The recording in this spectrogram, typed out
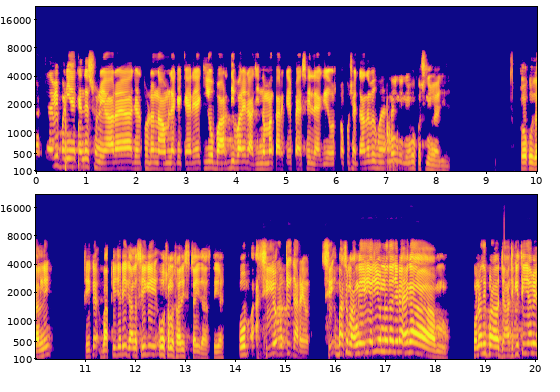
ਚਰਚਾ ਵੀ ਬਣੀਆਂ ਕਹਿੰਦੇ ਸੁਨਿਆਰ ਆ ਜਿਹੜਾ ਤੁਹਾਡਾ ਨਾਮ ਲੈ ਕੇ ਕਹਿ ਰਿਹਾ ਕਿ ਉਹ ਬਾਹਰ ਦੀ ਬਾਰੇ ਰਾਜੀਨਾਮਾ ਕਰਕੇ ਪੈਸੇ ਲੈ ਗਏ ਉਸ ਤੋਂ ਕੁਝ ਇਦਾਂ ਦਾ ਵੀ ਹੋਇਆ? ਨਹੀਂ ਨਹੀਂ ਨਹੀਂ ਉਹ ਕੁਝ ਨਹੀਂ ਹੋਇਆ ਜੀ। ਉਹ ਕੋਈ ਗੱਲ ਨਹੀਂ। ਠੀਕ ਹੈ ਬਾਕੀ ਜਿਹੜੀ ਗੱਲ ਸੀਗੀ ਉਹ ਤੁਹਾਨੂੰ ਸਾਰੀ ਸੱਚਾਈ ਦੱਸਦੀ ਹੈ। ਉਹ ਸੀ ਹੁਣ ਕੀ ਕਰ ਰਹੇ ਹੋ? ਸੀ ਬਸ ਮੰਗ ਇਹੀ ਹੈ ਜੀ ਉਹਨਾਂ ਦਾ ਜਿਹੜਾ ਹੈਗਾ ਅਮ, ਉਹਨਾਂ ਦੀ ਪ- ਜਾਂਚ ਕੀਤੀ ਜਾਵੇ।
